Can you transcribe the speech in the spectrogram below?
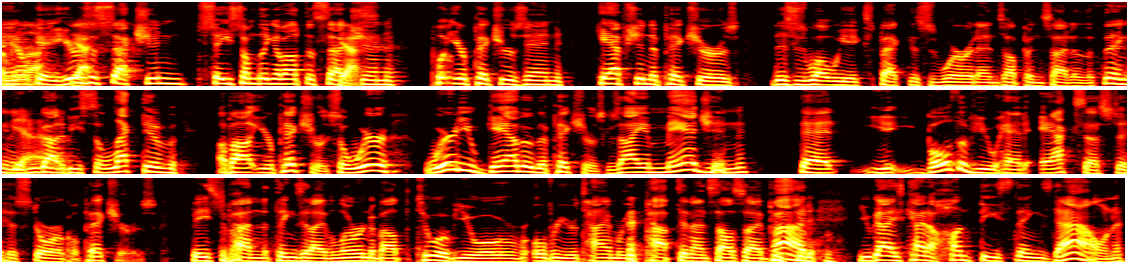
saying, okay, here's a section. Say something about the section. Put your pictures in. Caption the pictures. This is what we expect. This is where it ends up inside of the thing, and then you Yeah. got to be selective about your pictures. So where where do you gather the pictures? Because I imagine that you, both of you had access to historical pictures based upon the things that I've learned about the two of you over, over your time where you popped in on Southside Pod. you guys kind of hunt these things down.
